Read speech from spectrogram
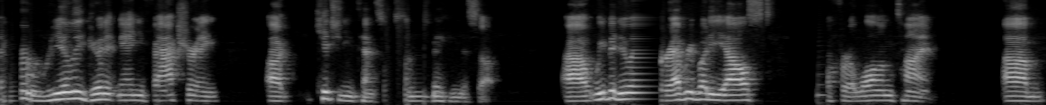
Like, we're really good at manufacturing uh, kitchen utensils. I'm just making this up. Uh, we've been doing it for everybody else for a long time. Um,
